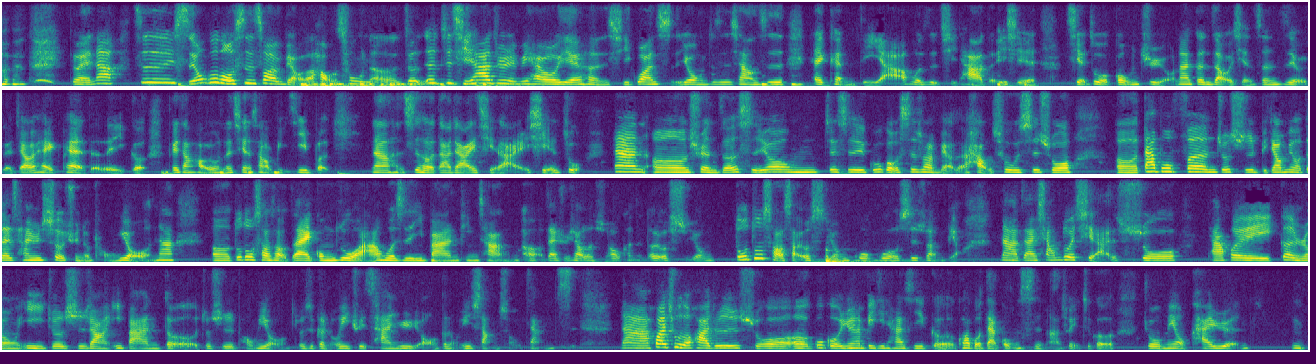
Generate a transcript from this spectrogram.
对。那是使用 Google 试算表的好处呢，就就其他 G 零 B 还有也很习惯使用，就是像是 HackMD 啊，或者是其他的一些写作工具哦。那更早以前甚至有一个叫 HackPad 的一个非常好用的线上笔记本。那很适合大家一起来协作。但呃，选择使用就是 Google 试算表的好处是说，呃，大部分就是比较没有在参与社群的朋友，那呃多多少少在工作啊，或是一般平常呃在学校的时候，可能都有使用，多多少少有使用过 Google 试算表。那在相对起来说，它会更容易就是让一般的就是朋友就是更容易去参与哦，更容易上手这样子。那坏处的话就是说，呃，Google 因为它毕竟它是一个跨国大公司嘛，所以这个就没有开源。嗯，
